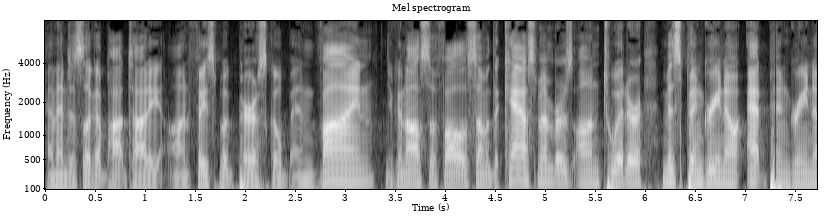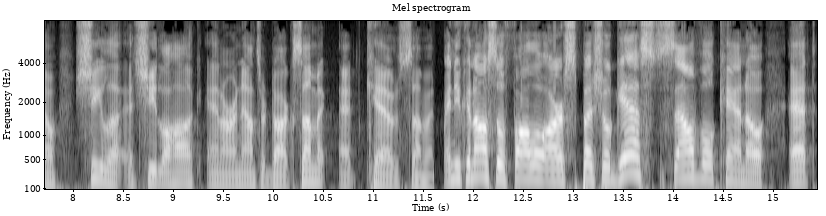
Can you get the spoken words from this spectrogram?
and then just look up Hot Toddy on Facebook, Periscope, and Vine. You can also follow some of the cast members on Twitter, Miss Pengrino at Pengrino, Sheila at Sheila Hawk, and our announcer Doc Summit at Kev Summit. And you can also follow our special guest, Sal Vulcano, at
